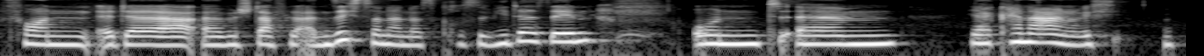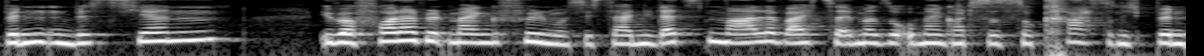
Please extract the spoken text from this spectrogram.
von äh, der ähm, Staffel an sich, sondern das große Wiedersehen. Und ähm, ja, keine Ahnung, ich bin ein bisschen überfordert mit meinen Gefühlen, muss ich sagen. Die letzten Male war ich zwar immer so, oh mein Gott, das ist so krass und ich bin,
